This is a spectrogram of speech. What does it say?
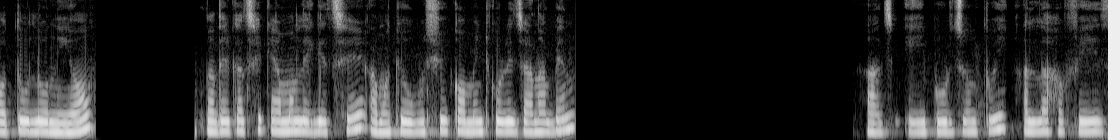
অতুলনীয়। আপনাদের কাছে কেমন লেগেছে আমাকে অবশ্যই কমেন্ট করে জানাবেন। আজ এই পর্যন্তই, আল্লাহ হাফিজ।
